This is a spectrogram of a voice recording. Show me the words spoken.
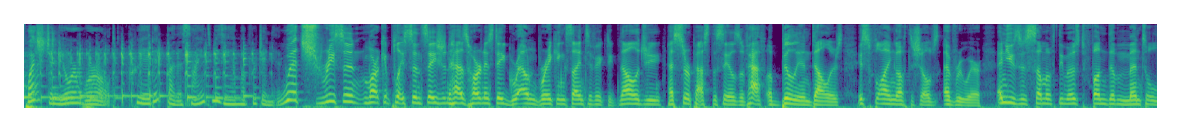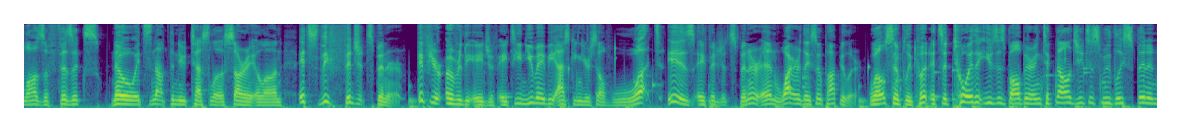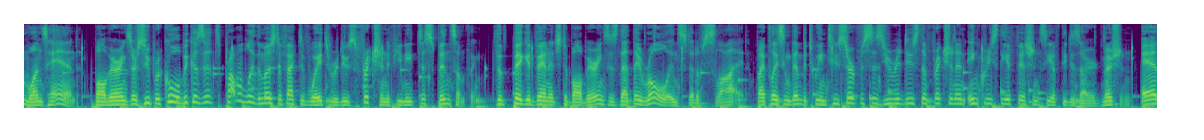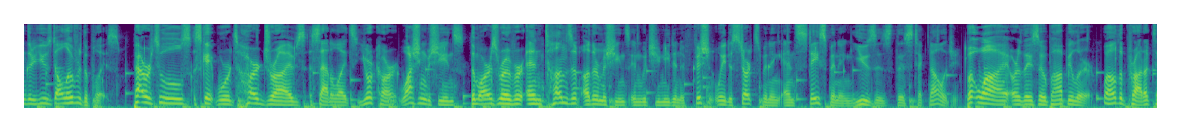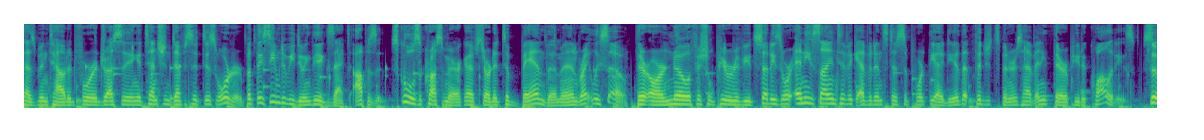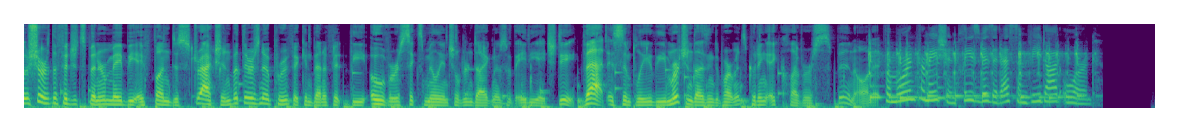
Question Your World, created by the Science Museum of Virginia. Which recent marketplace sensation has harnessed a groundbreaking scientific technology, has surpassed the sales of half a billion dollars, is flying off the shelves everywhere, and uses some of the most fundamental laws of physics? No, it's not the new Tesla, sorry Elon, it's the fidget spinner. If you're over the age of 18, you may be asking yourself, what is a fidget spinner and why are they so popular? Well, simply put, it's a toy that uses ball bearing technology to smoothly spin in one's hand. Ball bearings are super cool because it's probably the most effective way to reduce friction if you need to spin something. The big advantage to ball bearings is that they roll instead of slide. By placing them between two surfaces, you reduce the friction and increase the efficiency of the desired motion. And they're used all over the place. Power tools, skateboards, hard drives, satellites, your car, washing machines, the Mars rover, and tons of other machines in which you need an efficient way to start spinning and stay spinning uses this technology. But why are they so popular? Well, the product has been touted for addressing attention deficit disorder, but they seem to be doing the exact opposite. Schools across America have started to ban them, and rightly so. There are no official peer reviewed studies or any scientific evidence to support the idea that fidget spinners have any therapeutic qualities. So, sure, the fidget spinner may be a fun distraction, but there is no proof it can benefit the over 6 million children diagnosed with ADHD. That is simply the merchandising department's putting a clever spin on it. For more information, please visit smv.org.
